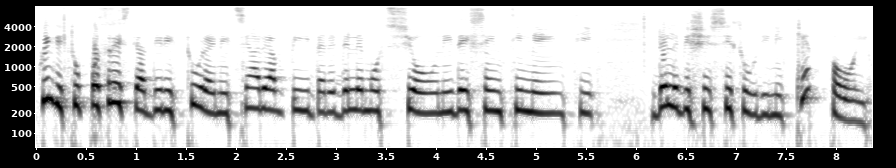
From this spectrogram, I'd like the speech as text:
Quindi tu potresti addirittura iniziare a vivere delle emozioni, dei sentimenti, delle vicissitudini che poi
